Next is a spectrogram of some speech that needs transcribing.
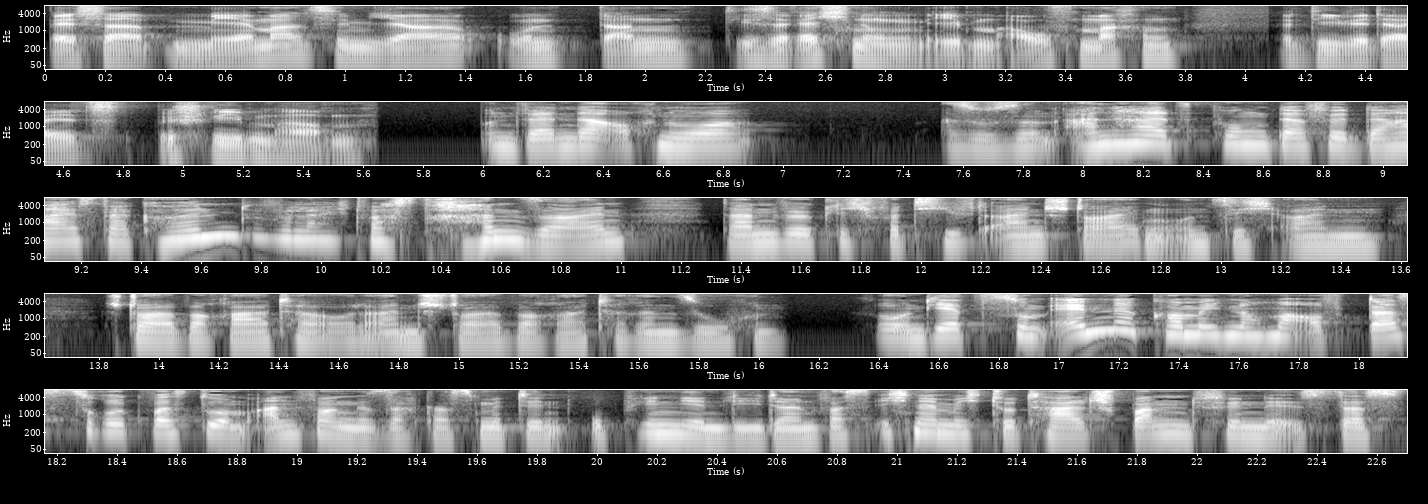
besser mehrmals im Jahr und dann diese Rechnungen eben aufmachen, die wir da jetzt beschrieben haben. Und wenn da auch nur also so ein Anhaltspunkt dafür da ist, da könnte vielleicht was dran sein, dann wirklich vertieft einsteigen und sich einen Steuerberater oder eine Steuerberaterin suchen. So, und jetzt zum Ende komme ich nochmal auf das zurück, was du am Anfang gesagt hast mit den Opinion-Liedern. Was ich nämlich total spannend finde, ist, dass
